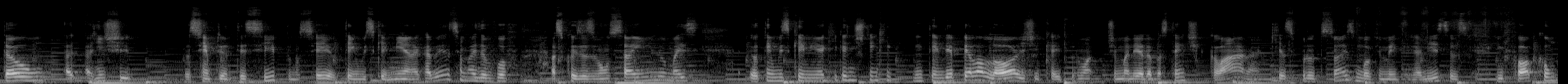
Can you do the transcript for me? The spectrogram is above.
Então, a, a, gente, eu sempre antecipo, não sei, eu tenho um esqueminha na cabeça, mas eu vou, as coisas vão saindo, mas eu tenho um esqueminha aqui que a gente tem que entender pela lógica e uma, de maneira bastante clara que as produções do movimento realistas enfocam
